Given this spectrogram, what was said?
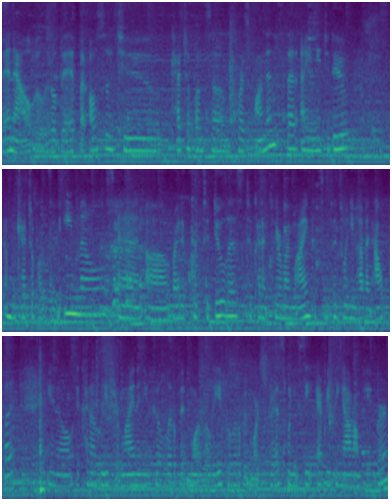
zen out a little bit, but also to catch up on some correspondence that I need to do. I'm gonna catch up on some emails and uh, write a quick to-do list to kind of clear my mind because sometimes when you have an output, you know, it kind of leaves your mind and you feel a little bit more relieved, a little bit more stressed when you see everything out on paper.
